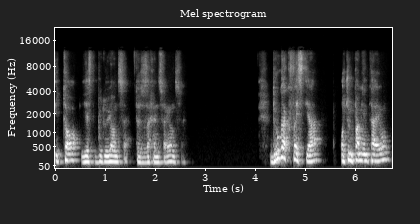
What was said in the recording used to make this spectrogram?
I to jest budujące, to jest zachęcające. Druga kwestia o czym pamiętają?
